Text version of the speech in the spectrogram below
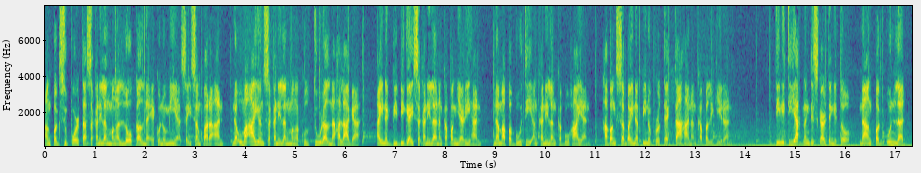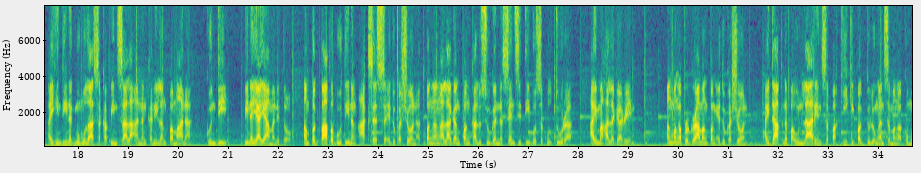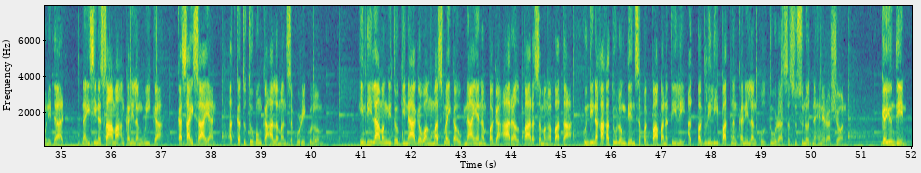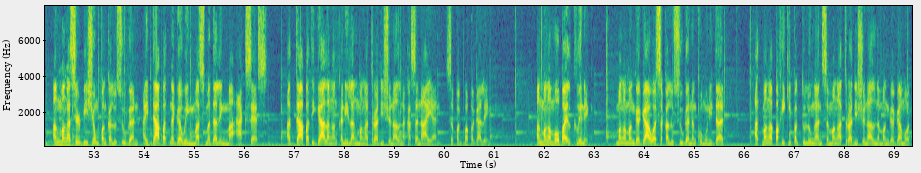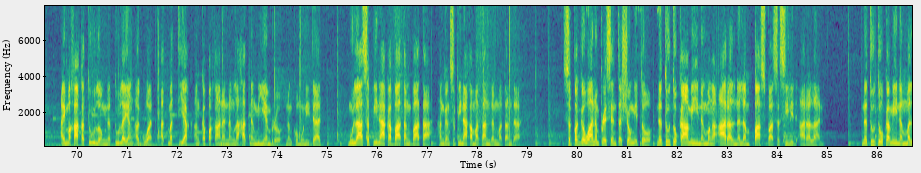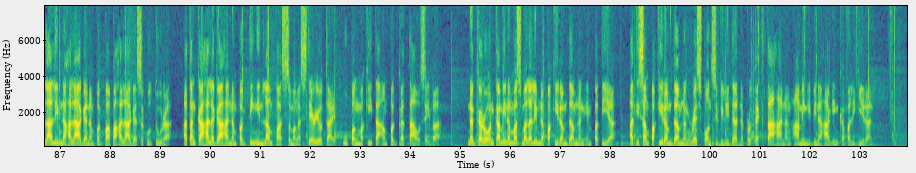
Ang pagsuporta sa kanilang mga lokal na ekonomiya sa isang paraan na umaayon sa kanilang mga kultural na halaga ay nagbibigay sa kanila ng kapangyarihan na mapabuti ang kanilang kabuhayan habang sabay na pinoprotektahan ang kapaligiran. Tinitiyak ng diskarteng ito na ang pag-unlad ay hindi nagmumula sa kapinsalaan ng kanilang pamana, kundi pinayayaman ito. Ang pagpapabuti ng akses sa edukasyon at pangangalagang pangkalusugan na sensitibo sa kultura ay mahalaga rin. Ang mga programang pang-edukasyon ay dapat na paunlarin sa pakikipagtulungan sa mga komunidad na isinasama ang kanilang wika, kasaysayan at katutubong kaalaman sa kurikulum. Hindi lamang nito ginagawang mas may kaugnayan ang pag-aaral para sa mga bata, kundi nakakatulong din sa pagpapanatili at paglilipat ng kanilang kultura sa susunod na henerasyon. Gayun din, ang mga serbisyong pangkalusugan ay dapat na gawing mas madaling ma-access at dapat igalang ang kanilang mga tradisyonal na kasanayan sa pagpapagaling. Ang mga mobile clinic, mga manggagawa sa kalusugan ng komunidad, at mga pakikipagtulungan sa mga tradisyonal na manggagamot ay makakatulong na tulay ang agwat at matiyak ang kapakanan ng lahat ng miyembro ng komunidad, mula sa pinakabatang bata hanggang sa pinakamatandang matanda. Sa paggawa ng presentasyong ito, natuto kami ng mga aral na lampas pa sa silid-aralan. Natuto kami ng malalim na halaga ng pagpapahalaga sa kultura at ang kahalagahan ng pagtingin lampas sa mga stereotype upang makita ang pagkatao sa iba. Nagkaroon kami ng mas malalim na pakiramdam ng empatiya at isang pakiramdam ng responsibilidad na protektahan ang aming ibinahaging kapaligiran.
